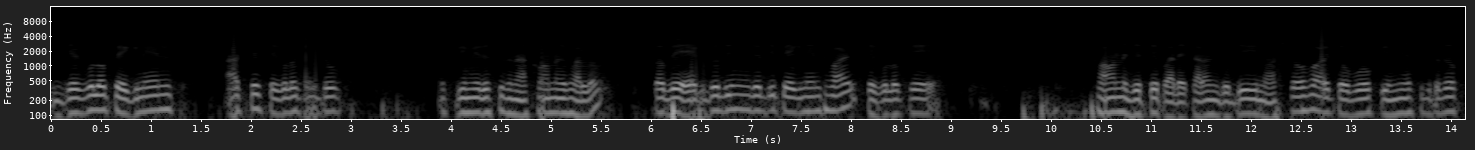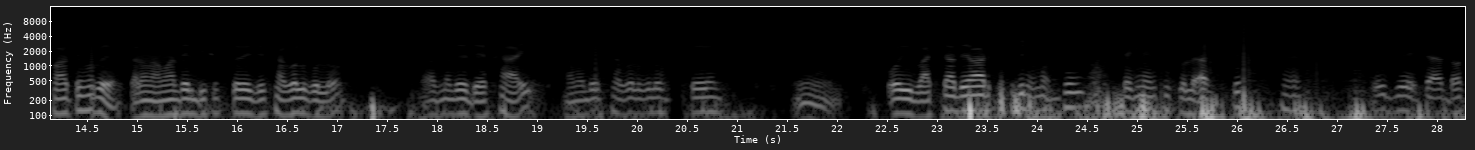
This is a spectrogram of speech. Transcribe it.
যেগুলো প্রেগনেন্ট আছে, সেগুলো কিন্তু কৃমির ওষুধ না খাওয়ানোই ভালো। তবে এক দুদিন যদি প্রেগনেন্ট হয়, সেগুলোকে খাওয়ানো যেতে পারে। কারণ যদি নষ্ট হয়, তবুও কৃমি ওষুধটা তো খাওয়াতে হবে। কারণ আমাদের বিশেষ করে যে ছাগলগুলো, আপনাদের দেখাই, আমাদের ছাগলগুলোতে ওই বাচ্চা দেওয়ার কিছুদিনের মধ্যেই প্রেগনেন্সি চলে আসছে। হ্যাঁ। এই যে এটা দশ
